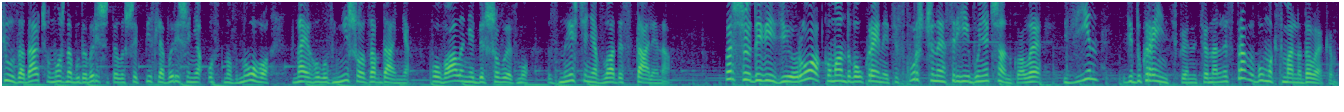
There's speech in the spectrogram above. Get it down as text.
цю задачу можна буде вирішити лише після вирішення основного найголовнішого завдання повалення більшовизму, знищення влади Сталіна. Першою дивізією РОА командував українець із Курщини Сергій Буняченко, але він від української національної справи був максимально далеким.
